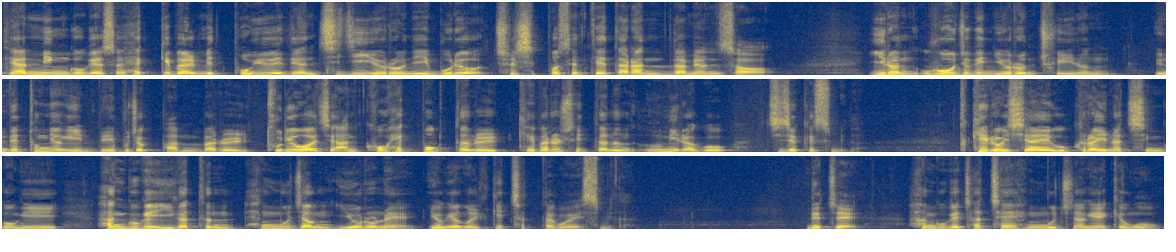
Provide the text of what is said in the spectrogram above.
대한민국에서 핵개발 및 보유에 대한 지지 여론이 무려 70%에 달한다면서 이런 우호적인 여론 추이는 윤 대통령이 내부적 반발을 두려워하지 않고 핵폭탄을 개발할 수 있다는 의미라고 지적했습니다. 특히 러시아의 우크라이나 침공이 한국의 이 같은 핵무장 여론에 영향을 끼쳤다고 했습니다. 넷째 한국의 자체 핵무장의 경우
